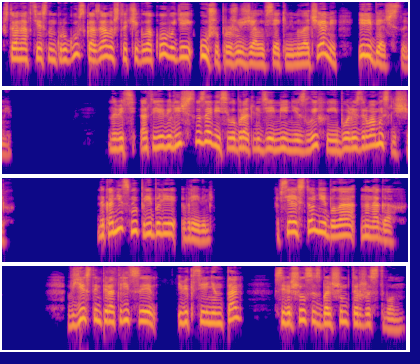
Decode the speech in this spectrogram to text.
что она в тесном кругу сказала, что Чеглакова ей уши прожужжала всякими мелочами и ребячествами. Но ведь от ее величества зависело брать людей менее злых и более здравомыслящих. Наконец мы прибыли в Ревель. Вся Эстония была на ногах. Въезд императрицы Викториненталь совершился с большим торжеством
